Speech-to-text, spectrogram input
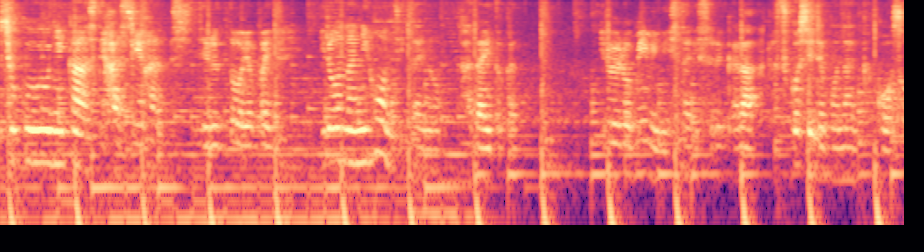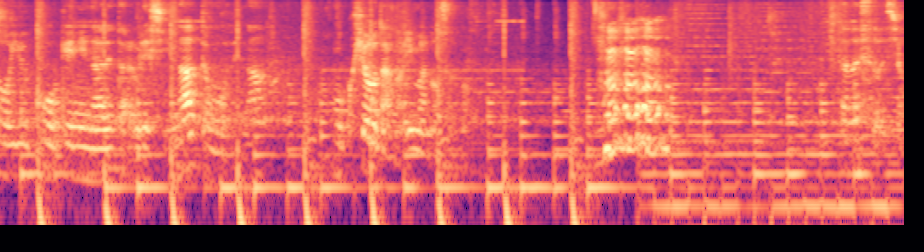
食に関して発信してるとやっぱりいろんな日本自体の課題とかいろいろ耳にしたりするから少しでもなんかこうそういう貢献になれたら嬉しいなって思うねな。目標なの今のその。楽しそうでしょ？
